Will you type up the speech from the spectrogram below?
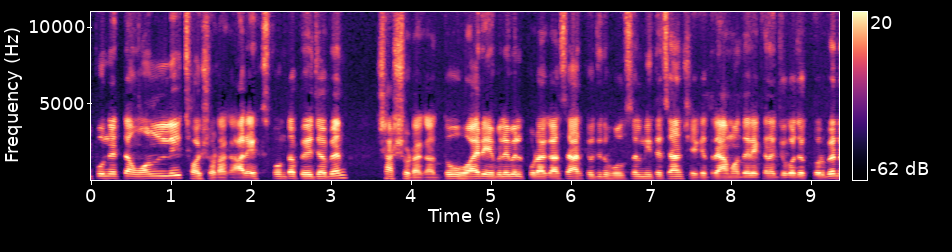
ইপোনেরটা অনলি ছয়শো টাকা আর এক্সপোনটা পেয়ে যাবেন সাতশো টাকা। তো হোয়াইট অ্যাভেলেবেল প্রোডাক্ট আছে, আর কেউ যদি হোলসেল নিতে চান, সেক্ষেত্রে আমাদের এখানে যোগাযোগ করবেন।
